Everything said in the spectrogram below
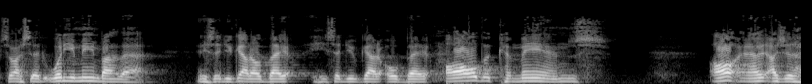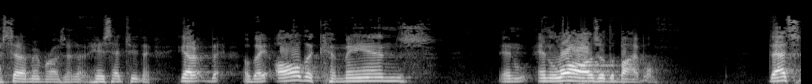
So I said, what do you mean by that? And he said, you've got to obey, he said, you've got to obey all the commands, all, and I, I just said I memorized it. He said two things. you've got to obey all the commands and, and laws of the Bible. That's,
